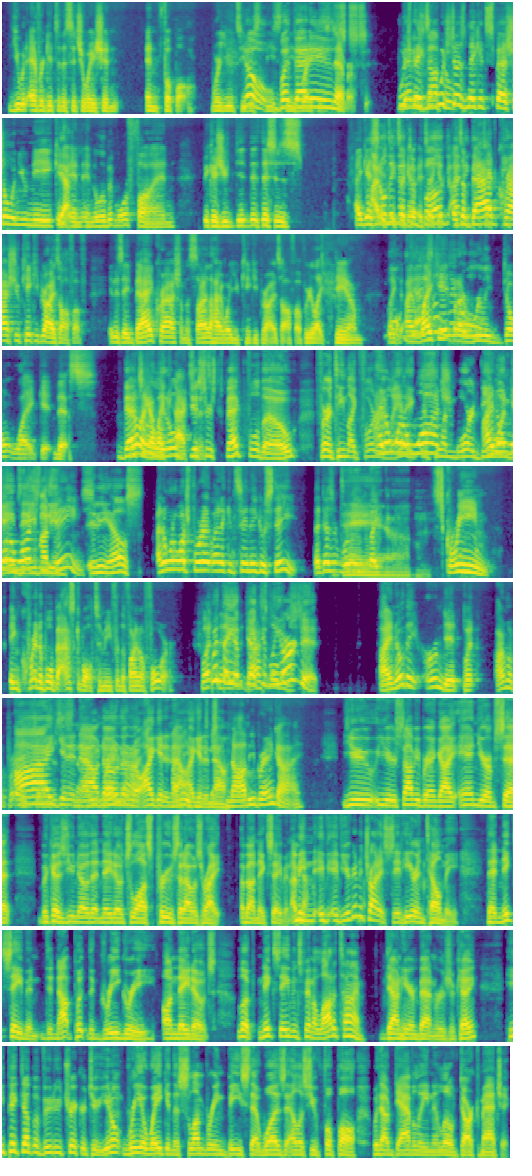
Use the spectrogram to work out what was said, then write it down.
you would ever get to the situation in football where you'd see No, this, these, but these that is never. Which that makes it, which the- does make it special and unique and, Yeah. and, and a little bit more fun because you did this is I guess I don't it- think it's like that's a it's like bug. It's a think a bad crash you can't keep your eyes off of. It is a bad crash on the side of the highway you can't keep your eyes off of. Where you're like, damn, like Well, I like a it, but I really don't like it. This That's like a I little accidents. disrespectful, though, for a team like Florida I don't wanna Atlantic watch- won more D1 I don't want to games than anybody games. any else. I don't want to watch Florida Atlantic and San Diego State. That doesn't really like scream incredible basketball to me for the Final Four. But, But they the- the objectively basketball was- earned it. I know they earned it, but I'm a. br- I'm I get it now. No, no, no, no. I get it now. I get it now. Snobby brand guy. You, you're snobby brand guy, and you're upset because you know that Nate Oats' loss proves that I was right about Nick Saban. I mean, if, if you're going to try to sit here and tell me that Nick Saban did not put the gris-gris on Nate Oats, look, Nick Saban spent a lot of time down here in Baton Rouge, okay? He picked up a voodoo trick or two. You don't reawaken the slumbering beast that was LSU football without dabbling in a little dark magic.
